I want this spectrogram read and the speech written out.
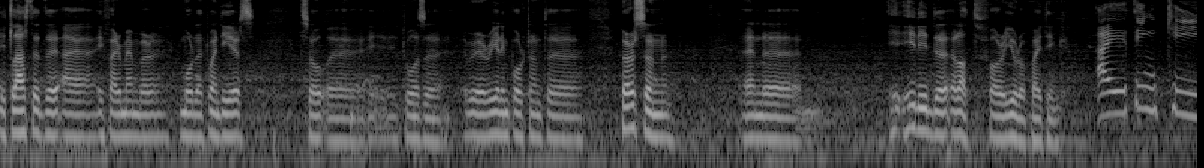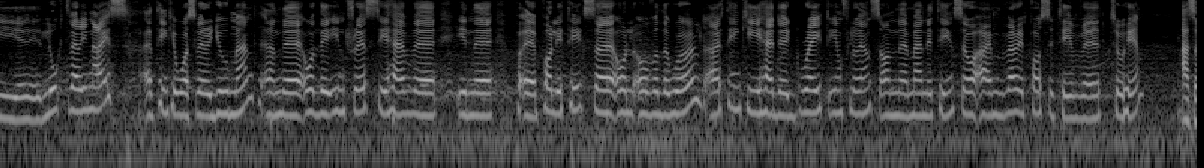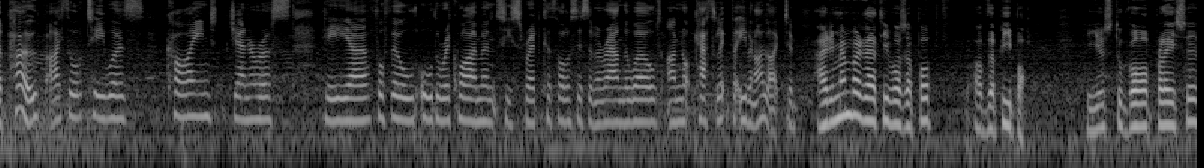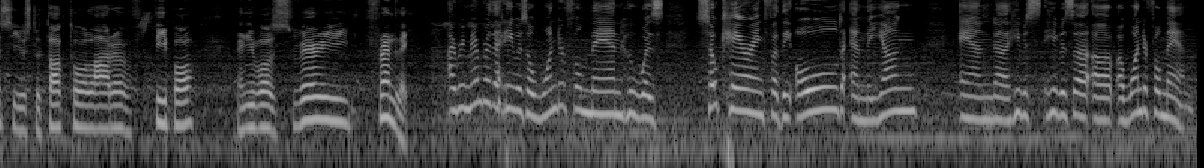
It lasted, uh, if I remember, more than 20 years. So uh, it was a, a really important uh, person and uh, he, he did a lot for Europe, I think. I think he uh, looked very nice. I think he was very human, and uh, all the interests he have uh, in uh, uh, politics uh, all over the world. I think he had a great influence on many things. So I'm very positive to him. As a pope, I thought he was kind, generous. He uh, fulfilled all the requirements. He spread Catholicism around the world. I'm not Catholic, but even I liked him. I remember that he was a pope of the people. He used to go places, he used to talk to a lot of people, and he was very friendly. I remember that he was a wonderful man who was so caring for the old and the young, and uh, he was, he was a, a, a wonderful man.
